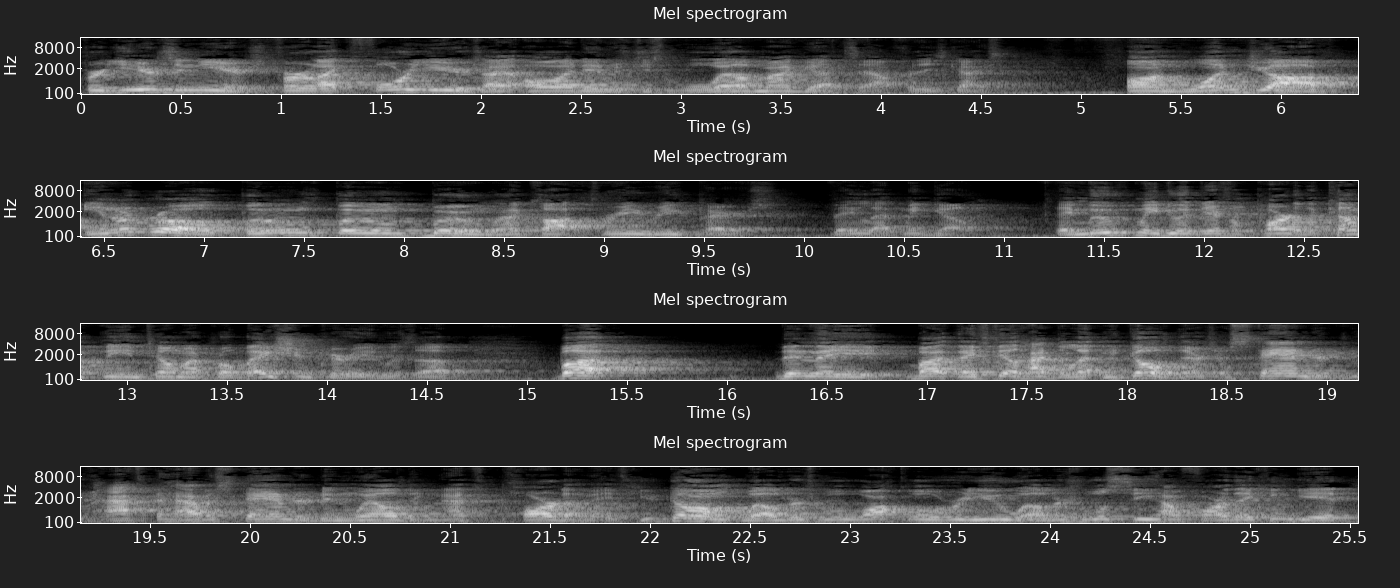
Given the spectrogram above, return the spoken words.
for years and years. For like four years, I, all I did was just weld my guts out for these guys. On one job in a row, boom, boom, boom, I caught three repairs. They let me go. They moved me to a different part of the company until my probation period was up. But then they, but they still had to let me go. There's a standard. You have to have a standard in welding. That's part of it. If you don't, welders will walk over you. Welders will see how far they can get.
